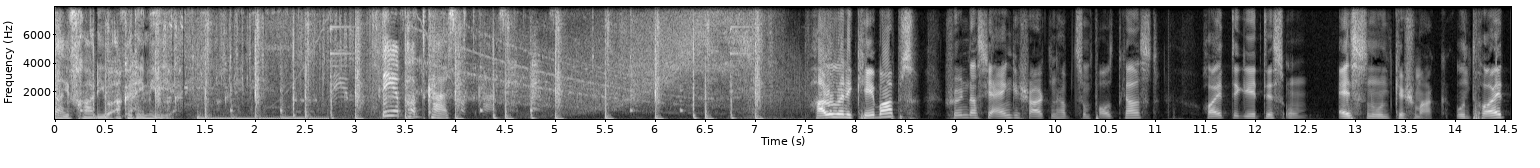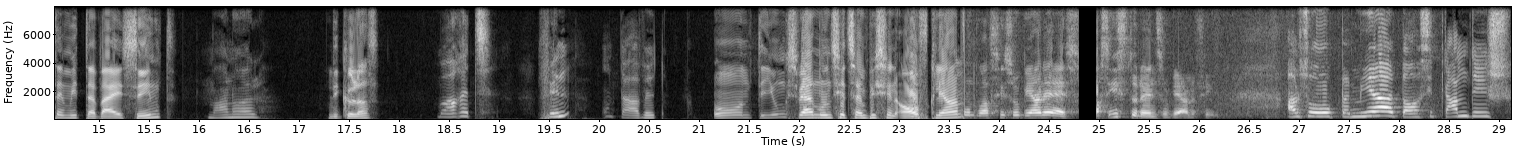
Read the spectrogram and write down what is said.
Live-Radio Akademie. Der Podcast. Hallo meine Kebabs, schön, dass ihr eingeschaltet habt zum Podcast. Heute geht es um Essen und Geschmack. Und heute mit dabei sind Manuel. Nikolas Moritz, Finn Und David. und die Jungs werden uns jetzt ein bisschen aufklären. Und was sie so gerne essen. Was isst du denn so gerne, Finn? Also bei mir, da sitzt Stammtisch,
